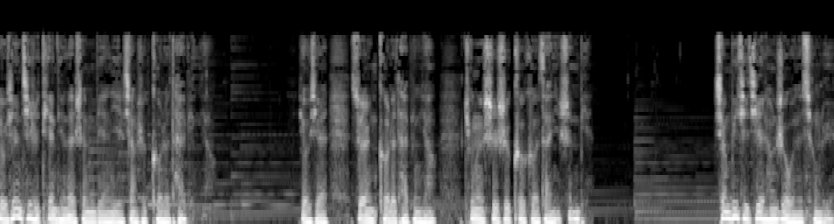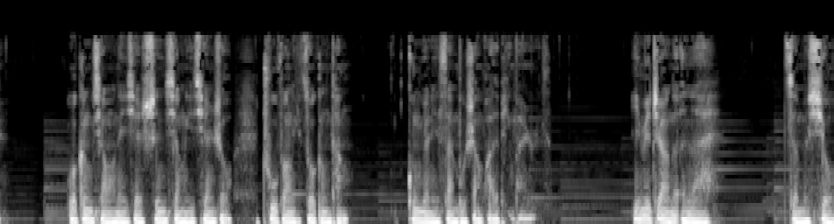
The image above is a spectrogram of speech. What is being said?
有些人即使天天在身边，也像是隔着太平洋；有些虽然隔着太平洋，却能时时刻刻在你身边。相比起街上热吻的情侣，我更向往那些深巷里牵手、厨房里做羹汤、公园里散步赏花的平凡日子。因为这样的恩爱，怎么秀，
